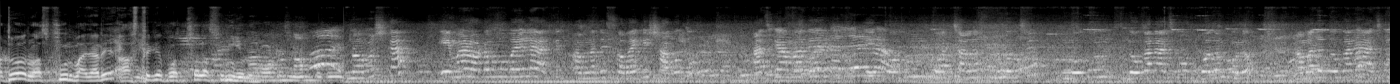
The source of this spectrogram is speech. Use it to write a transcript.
অটো রসপুর বাজারে আজ থেকে পথ চলা শুরু হলো। নমস্কার এমআর অটোমোবাইলে আজকে আপনাদের সবাইকে স্বাগত। আজকে আমাদের এই প্রথম পথ চালা শুরু হচ্ছে। নতুন দোকান আজকে উদ্বোধন হলো। আমাদের দোকানে আজকে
